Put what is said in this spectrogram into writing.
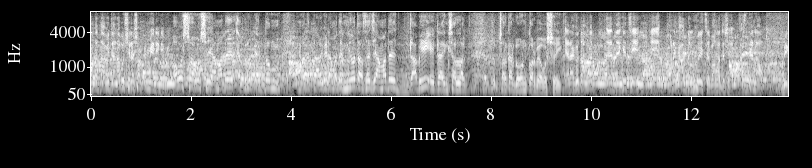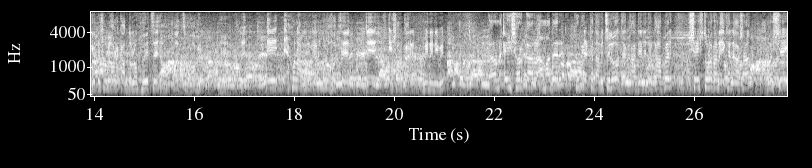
আমরা দাবি জানাব সেটা সরকার মেনে নিবে। অবশ্যই অবশ্যই। আমাদের এতটুকু একদম আমাদের টার্গেট আমাদের নিয়ত আছে যে আমাদের দাবি এটা ইনশাল্লাহ সরকার গ্রহণ করবে অবশ্যই। এর আগে তো আমরা দেখেছি যে অনেক আন্দোলন হয়েছে বাংলাদেশে। আজকে না বিগত সময় অনেক আন্দোলন হয়েছে হচ্ছে হবে। এই এখন আপনার কেন মনে হচ্ছে যে এই সরকার মেনে নিবে? কারণ এই সরকার আমাদের খুবই একটা দাবি ছিল যে কাদিয়ানিদের কাপের সেই স্লোগানে এখানে আসা এবং সেই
